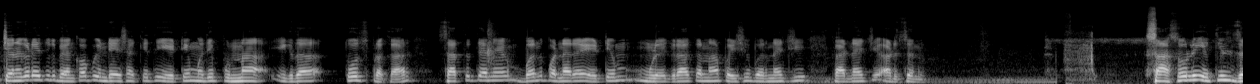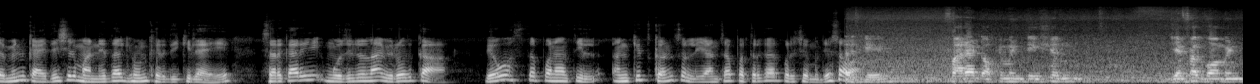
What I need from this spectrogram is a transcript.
चंदगड येथील बँक ऑफ इंडिया शाखेतील ए टी एममध्ये पुन्हा एकदा तोच प्रकार सातत्याने बंद पडणाऱ्या ए टी एममुळे ग्राहकांना पैसे भरण्याची काढण्याची अडचण. सासोली येथील जमीन कायदेशीर मान्यता घेऊन खरेदी केली आहे. सरकारी मोजणीला विरोध का? व्यवस्थापनातील अंकित कंसल यांचा पत्रकार परिषदेमध्ये सवाल. करके सारा डॉक्यूमेंटेशन जैसा गवर्नमेंट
